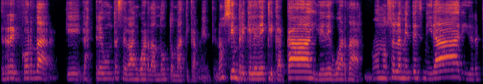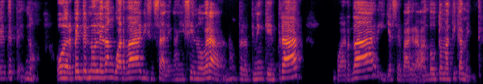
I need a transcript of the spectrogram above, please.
recordar que las preguntas se van guardando automáticamente, ¿no? Siempre que le dé clic acá y le dé guardar, ¿no? No solamente es mirar y de repente, no, o de repente no le dan guardar y se salen, ahí sí no graban, ¿no? Pero tienen que entrar, guardar y ya se va grabando automáticamente.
